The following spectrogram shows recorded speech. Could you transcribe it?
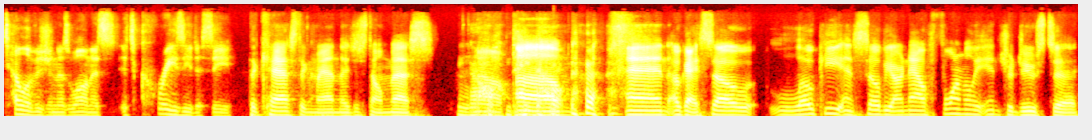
television as well and it's it's crazy to see The casting, man, they just don't mess. No, No. they Um, don't. And okay, so Loki and Sylvie are now formally introduced to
